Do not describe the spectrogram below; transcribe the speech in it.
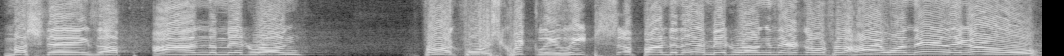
Mustangs up on the mid rung. Frog Force quickly leaps up onto their mid rung and they're going for the high one. There they go.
